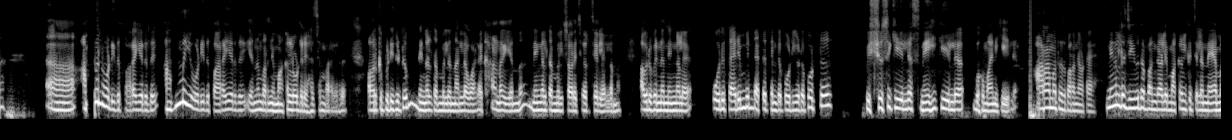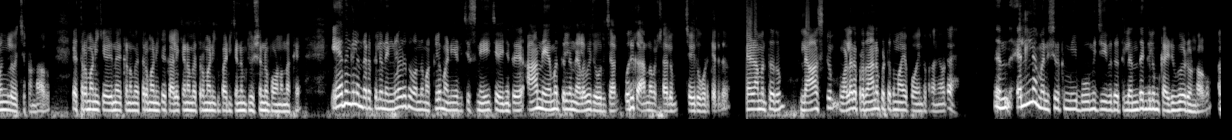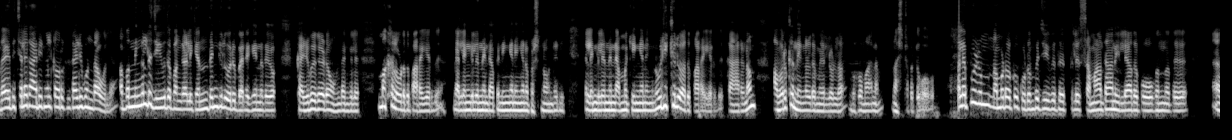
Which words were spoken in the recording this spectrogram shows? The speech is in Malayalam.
അപ്പനോട് ഇത് പറയരുത് അമ്മയോട് ഇത് പറയരുത് എന്നും പറഞ്ഞ് മക്കളോട് രഹസ്യം പറയരുത്. അവർക്ക് പിടികിട്ടും നിങ്ങൾ തമ്മിൽ നല്ല വഴക്കാണ് എന്ന് നിങ്ങൾ തമ്മിൽ സ്വരച്ചേർച്ചയില്ലെന്ന് അവർ പിന്നെ നിങ്ങളെ ഒരു തരുമ്പിന്റെ അറ്റത്തിന്റെ പൊടിയുടെ പൊട്ട് വിശ്വസിക്കുകയില്ല സ്നേഹിക്കുകയില്ല ബഹുമാനിക്കുകയില്ല. ആറാമത്തത് പറഞ്ഞോട്ടെ നിങ്ങളുടെ ജീവിത പങ്കാളി മക്കൾക്ക് ചില നിയമങ്ങൾ വെച്ചിട്ടുണ്ടാകും. എത്ര മണിക്ക് എഴുന്നേൽക്കണം എത്ര മണിക്ക് കളിക്കണം എത്ര മണിക്ക് പഠിക്കണം ട്യൂഷന് പോകണം എന്നൊക്കെ ഏതെങ്കിലും തരത്തിൽ നിങ്ങളടുത്ത് വന്ന് മക്കൾ മണിയടിച്ച് സ്നേഹിച്ച് കഴിഞ്ഞിട്ട് ആ നിയമത്തിൽ നിന്ന് ചോദിച്ചാൽ ഒരു കാരണവശാലും ചെയ്തു കൊടുക്കരുത്. ഏഴാമത്തതും ലാസ്റ്റും വളരെ പ്രധാനപ്പെട്ടതുമായ പോയിന്റ് പറഞ്ഞോട്ടെ. എല്ലാ മനുഷ്യർക്കും ഈ ഭൂമി ജീവിതത്തിൽ എന്തെങ്കിലും കഴിവുകേടുണ്ടാകും. അതായത് ചില കാര്യങ്ങൾക്ക് അവർക്ക് കഴിവുണ്ടാവില്ല. അപ്പം നിങ്ങളുടെ ജീവിത പങ്കാളിക്ക് എന്തെങ്കിലും ഒരു ബലഹീനതയോ കഴിവുകേടോ ഉണ്ടെങ്കിൽ മക്കളോടത് പറയരുത്. അല്ലെങ്കിൽ നിന്റെ അപ്പൻ ഇങ്ങനെ ഇങ്ങനെ പ്രശ്നമുണ്ടടി. അല്ലെങ്കിൽ നിന്റെ അമ്മയ്ക്ക് ഇങ്ങനെ ഇങ്ങനെ ഒരിക്കലും അത് പറയരുത്. കാരണം അവർക്ക് നിങ്ങളുടെ മേലുള്ള ബഹുമാനം നഷ്ടപ്പെട്ടു പോകും. പലപ്പോഴും നമ്മുടെയൊക്കെ കുടുംബജീവിതത്തിൽ സമാധാനം ഇല്ലാതെ പോകുന്നത്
